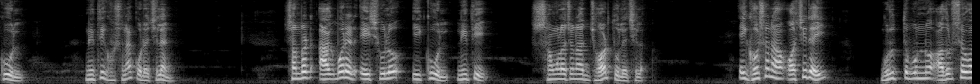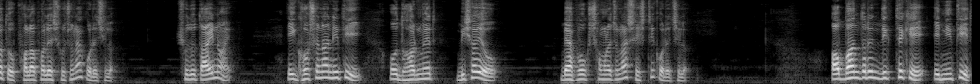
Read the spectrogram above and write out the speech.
কুল নীতি ঘোষণা করেছিলেন। সম্রাট আকবরের এই সুলো কুল নীতি সমালোচনার ঝড় তুলেছিল। এই ঘোষণা অচিরেই গুরুত্বপূর্ণ আদর্শগত ফলাফলের সূচনা করেছিল। শুধু তাই নয় এই ঘোষণা নীতি ও ধর্মের বিষয়েও ব্যাপক সমালোচনার সৃষ্টি করেছিল। অভ্যন্তরীণ দিক থেকে এই নীতির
